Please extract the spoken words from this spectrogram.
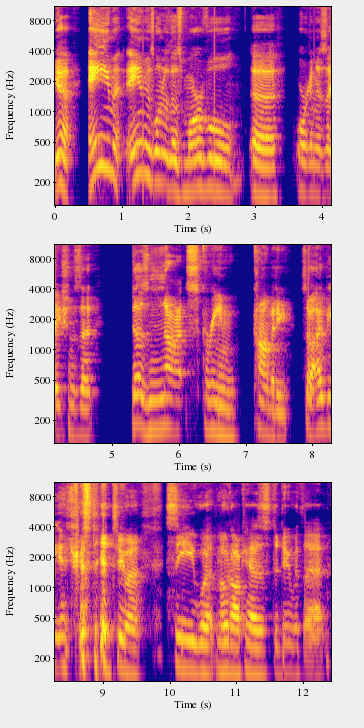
Yeah, AIM AIM is one of those Marvel uh organizations that does not scream comedy. So I'd be interested to uh see what MODOK has to do with that.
